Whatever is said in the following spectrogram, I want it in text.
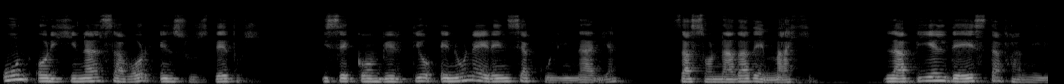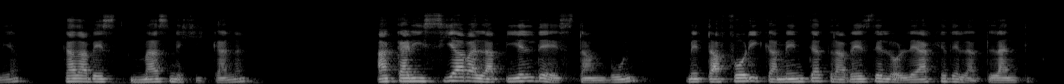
un original sabor en sus dedos y se convirtió en una herencia culinaria sazonada de magia. La piel de esta familia cada vez más mexicana, acariciaba la piel de Estambul metafóricamente a través del oleaje del Atlántico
